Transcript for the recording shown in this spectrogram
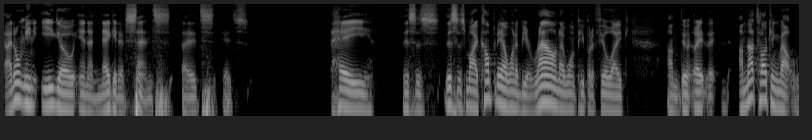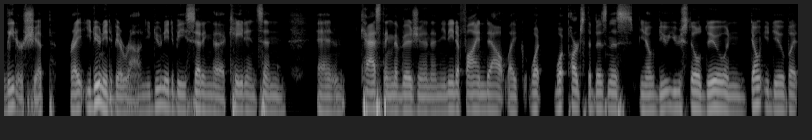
I don't mean ego in a negative sense. Uh, it's it's hey, this is this is my company. I want to be around. I want people to feel like I'm doing. Right? I'm not talking about leadership, right? You do need to be around. You do need to be setting the cadence and and casting the vision and you need to find out like what what parts of the business you know do you still do and don't you do but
